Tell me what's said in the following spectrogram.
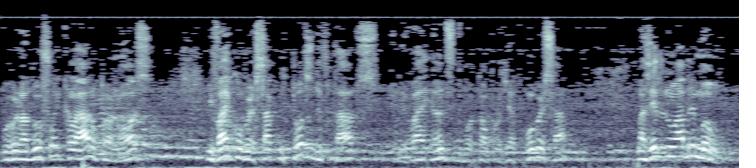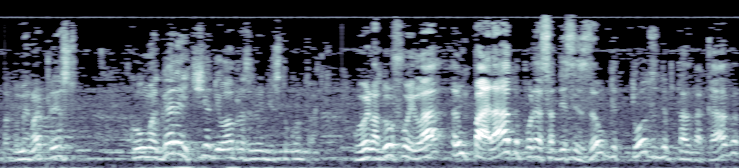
O governador foi claro para nós e vai conversar com todos os deputados, ele vai, antes de botar o projeto, conversar, mas ele não abre mão do menor preço, com uma garantia de obras no início do contrato. O governador foi lá, amparado por essa decisão de todos os deputados da casa,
